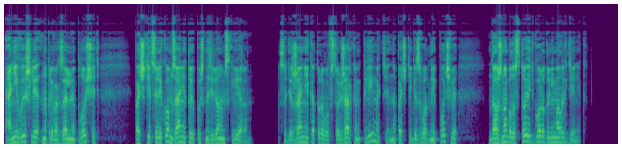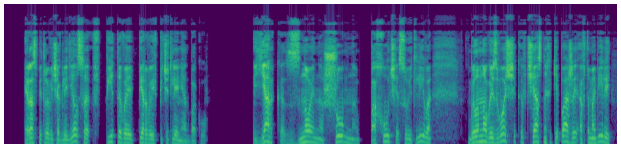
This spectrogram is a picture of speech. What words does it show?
они вышли на привокзальную площадь, почти целиком занятую пышно-зеленым сквером, содержание которого в столь жарком климате, на почти безводной почве, должно было стоить городу немалых денег. Ирас Петрович огляделся, впитывая первые впечатления от Баку. Ярко, знойно, шумно, пахуче, суетливо. Было много извозчиков, частных экипажей, автомобилей —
